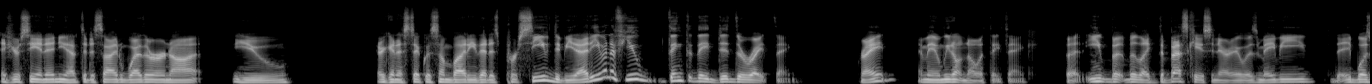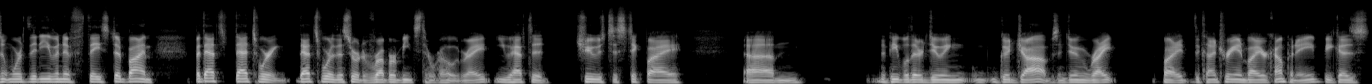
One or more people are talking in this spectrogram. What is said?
if you're CNN, you have to decide whether or not you are going to stick with somebody that is perceived to be that, even if you think that they did the right thing, right? I mean, we don't know what they think, but but but like the best case scenario is maybe it wasn't worth it, even if they stood by him. But that's that's where that's where the sort of rubber meets the road, right? You have to choose to stick by um the people that are doing good jobs and doing right by the country and by your company because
